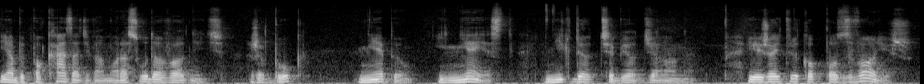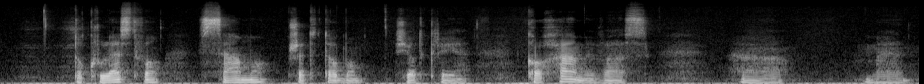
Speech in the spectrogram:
i aby pokazać Wam oraz udowodnić, że Bóg nie był i nie jest nigdy od Ciebie oddzielony. Jeżeli tylko pozwolisz, to królestwo samo przed Tobą się odkryje. Kochamy Was. man.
